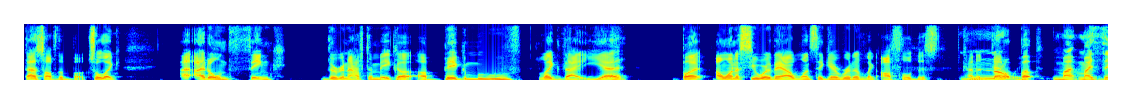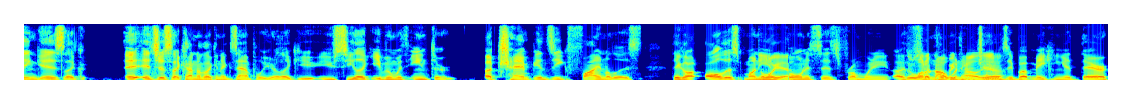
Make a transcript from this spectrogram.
That's off the book. So like, I, I don't think they're gonna have to make a, a big move like that yet. But I want to see where they are once they get rid of like offload this kind of no, but my, my thing is like it, it's just like kind of like an example here. Like you you see like even with Inter, a Champions League finalist, they got all this money Oh, and yeah. bonuses from winning. Uh, They won so a not Coppa winning Italia. Champions League, but making it there.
